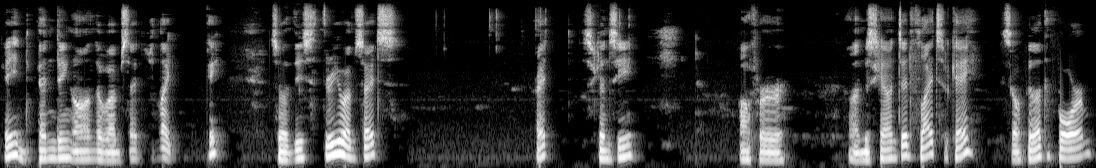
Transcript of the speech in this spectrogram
Okay? Depending on the website you like. Okay? So these three websites right as you can see offer um, discounted flights okay? So fill out the form.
